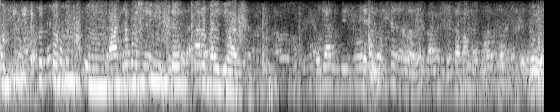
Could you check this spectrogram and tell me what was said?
Otuz kırk dokuz arkadaş kimse arabayı bir alsın. Hocam biz sesimizi alalım. Tamam. Buyur.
